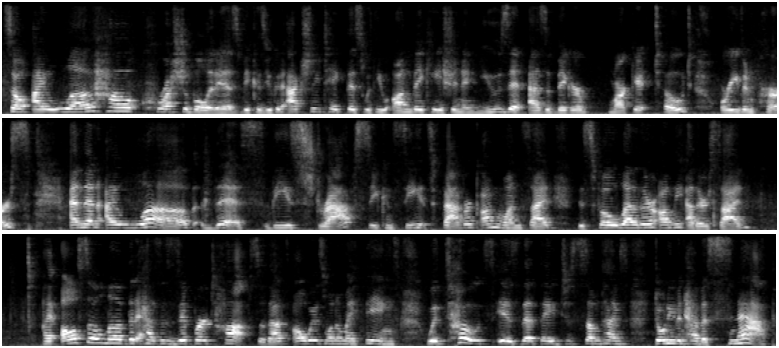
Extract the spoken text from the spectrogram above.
So I love how crushable it is because you could actually take this with you on vacation and use it as a bigger market tote or even purse. And then I love this, these straps. So you can see it's fabric on one side, this faux leather on the other side. I also love that it has a zipper top. So that's always one of my things with totes is that they just sometimes don't even have a snap,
